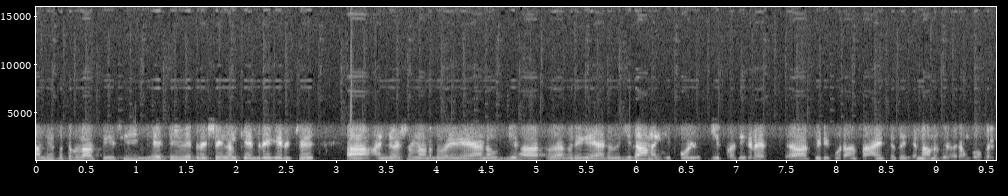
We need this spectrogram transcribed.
സമീപത്തുള്ള സി സി ടി വി ദൃശ്യങ്ങൾ കേന്ദ്രീകരിച്ച് അന്വേഷണം നടന്നു വരികയാണ് വരികയായിരുന്നു. ഇതാണ് ഇപ്പോൾ ഈ പ്രതികളെ പിടികൂടാൻ സഹായിച്ചത് എന്നാണ് വിവരം ഗോകുൽ.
